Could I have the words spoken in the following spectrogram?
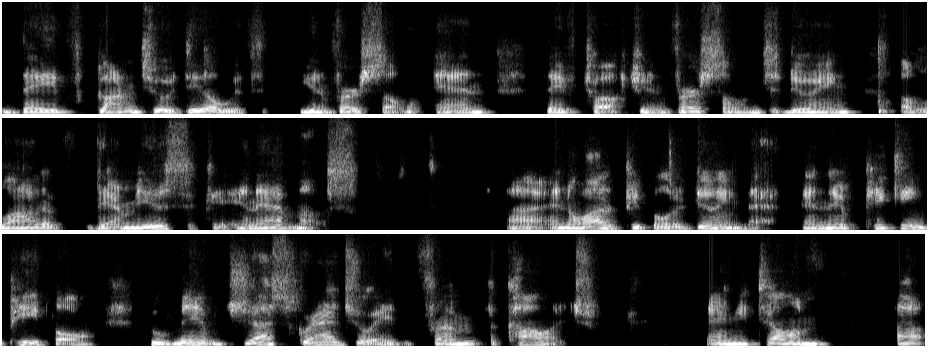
they've gone into a deal with Universal and they've talked Universal into doing a lot of their music in Atmos. Uh, and a lot of people are doing that. And they're picking people who may have just graduated from a college. And you tell them, uh,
